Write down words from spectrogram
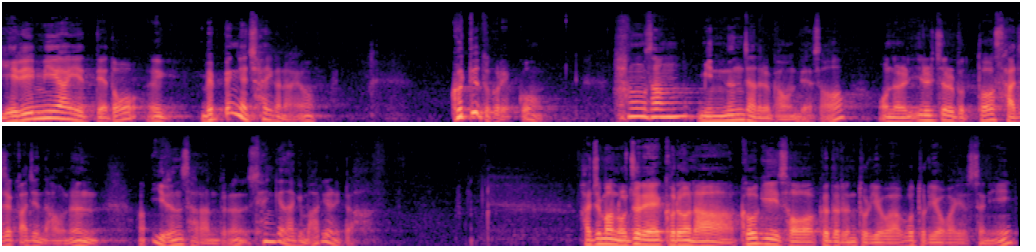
예레미야의 때도 몇백 년 차이가 나요. 그때도 그랬고 항상 믿는 자들 가운데서 오늘 1절부터 4절까지 나오는 이런 사람들은 생겨나기 마련이다. 하지만 5절에 그러나 거기서 그들은 두려워하고 두려워하였으니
